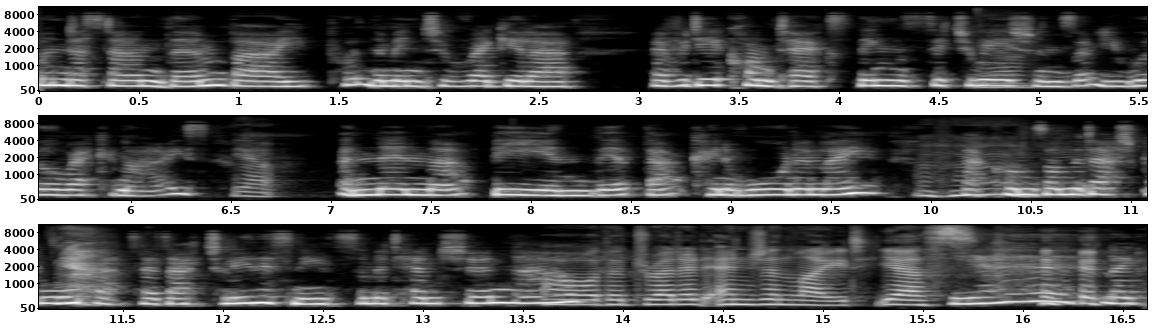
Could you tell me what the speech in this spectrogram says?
understand them by putting them into regular, everyday context, things, situations that you will recognize, Yeah. And then that being the, that kind of warning light Mm-hmm. that comes on the dashboard that says, actually, this needs some attention now. Oh, the dreaded engine light. Yes. Yeah, like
